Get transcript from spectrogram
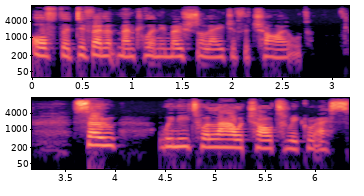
of the developmental and emotional age of the child. So we need to allow a child to regress.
